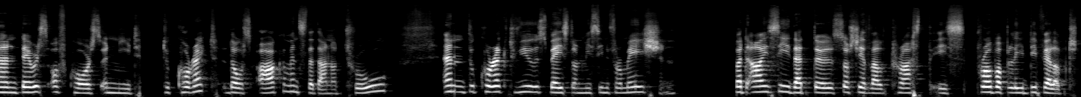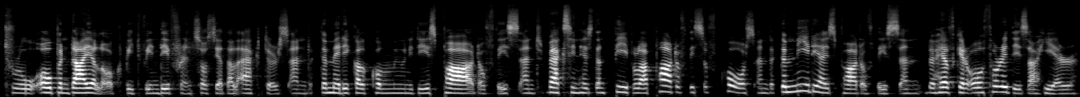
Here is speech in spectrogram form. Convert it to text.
And there is, of course, a need to correct those arguments that are not true and to correct views based on misinformation but I see that the societal trust is probably developed through open dialogue between different societal actors, and the medical community is part of this, and vaccine hesitant people are part of this, of course, and the media is part of this, and the healthcare authorities are here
